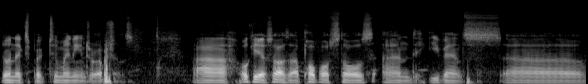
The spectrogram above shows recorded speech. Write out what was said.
don't expect too many interruptions. Uh, okay, so as our pop up stores and events. Uh,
